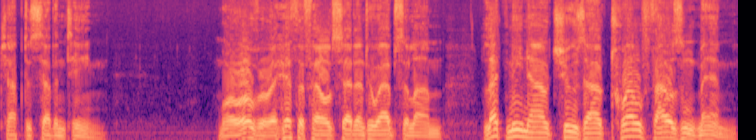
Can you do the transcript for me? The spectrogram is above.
Chapter 17 Moreover, Ahithophel said unto Absalom, Let me now choose out twelve thousand men,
